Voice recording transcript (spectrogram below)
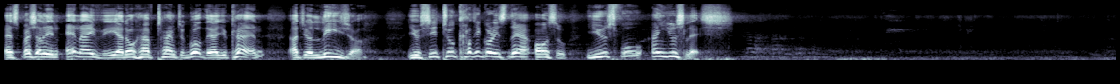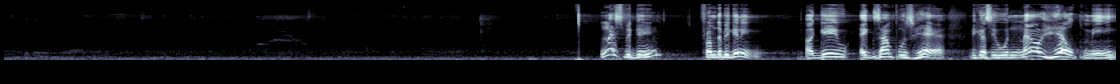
especially in NIV. I don't have time to go there. You can at your leisure. You see two categories there also useful and useless. Let's begin from the beginning. I'll give examples here because it will now help me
